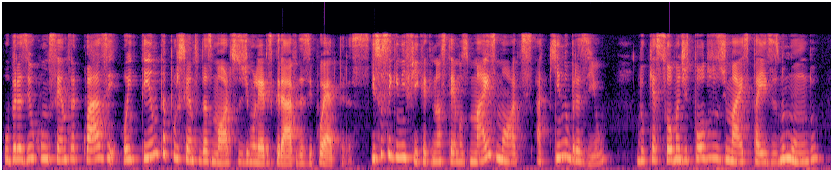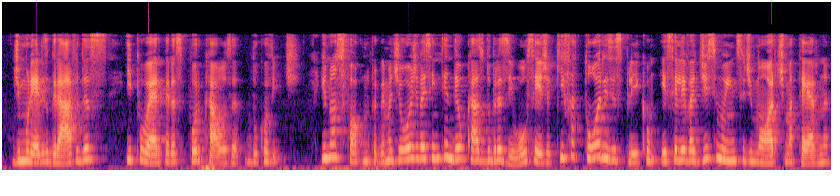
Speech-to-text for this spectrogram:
o Brasil concentra quase 80% das mortes de mulheres grávidas e puérperas. Isso significa que nós temos mais mortes aqui no Brasil do que a soma de todos os demais países no mundo de mulheres grávidas e puérperas por causa do Covid. E o nosso foco no programa de hoje vai ser entender o caso do Brasil, ou seja, que fatores explicam esse elevadíssimo índice de morte materna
